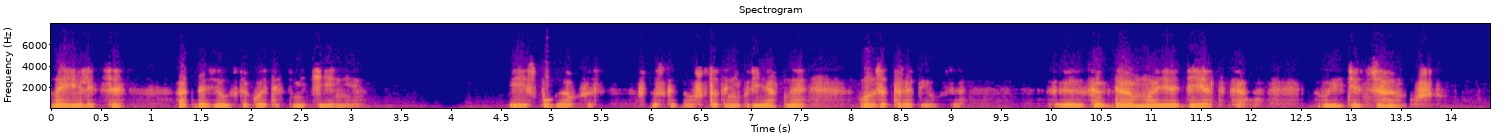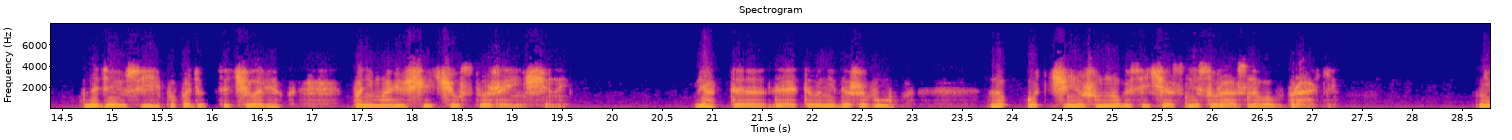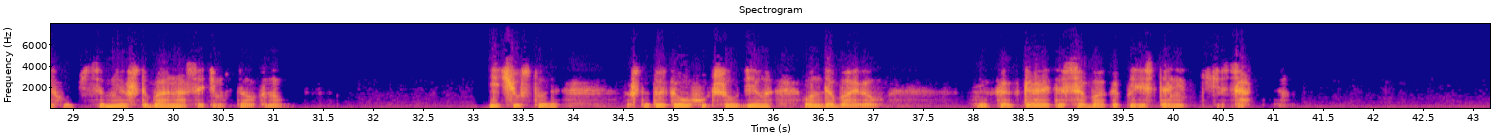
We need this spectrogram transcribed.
На ее лице отразилось какое-то смятение. И, испугавшись, что сказал что-то неприятное, он заторопился. Э, когда моя детка выйдет замуж, надеюсь, ей попадется человек, понимающий чувства женщины. Я-то до этого не доживу, но очень уж много сейчас несуразного в браке. Не хочется мне, чтобы она с этим столкнулась. И, чувствуя, что только ухудшил дело, он добавил, «И когда эта собака перестанет чесаться?»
